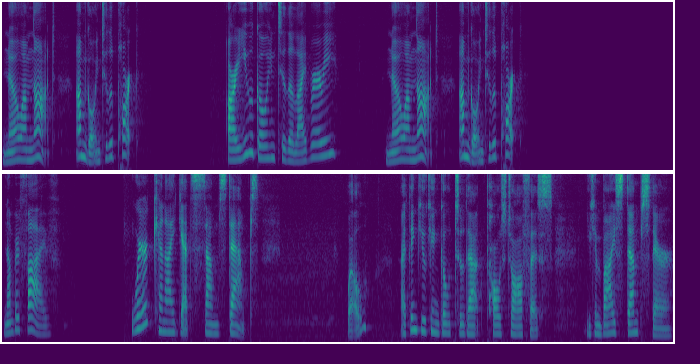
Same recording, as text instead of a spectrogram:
No, I'm not. I'm going to the park. Are you going to the library? No, I'm not. I'm going to the park. Number five. Where can I get some stamps? Well, I think you can go to that post office. You can buy stamps there.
